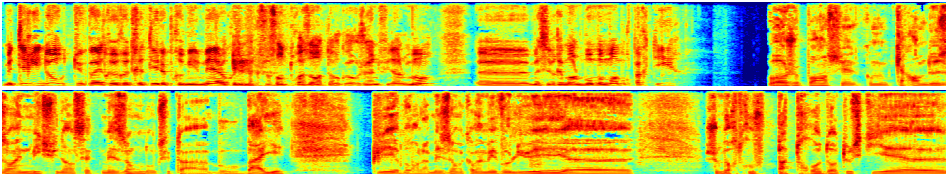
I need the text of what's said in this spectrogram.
Mais Thierry, donc, tu vas être retraité le 1er mai, alors que tu n'as que 63 ans, tu es encore jeune finalement. Euh, mais c'est vraiment le bon moment pour partir? Oh, je pense, c'est comme 42 ans et demi que je suis dans cette maison, donc c'est un beau bail. Puis bon, la maison a quand même évolué. Euh, je me retrouve pas trop dans tout ce qui est euh,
